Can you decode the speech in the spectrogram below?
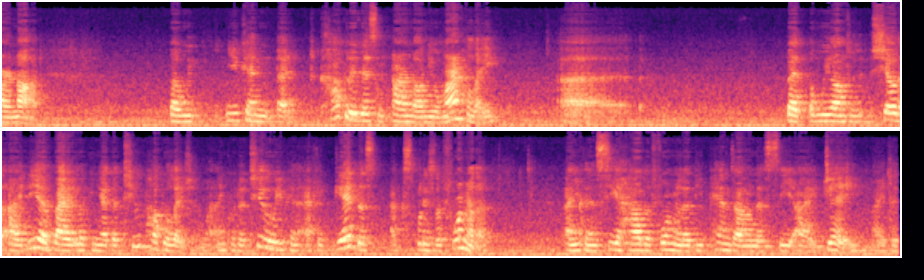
R naught. But we, you can uh, calculate this R naught numerically, uh, but we want to show the idea by looking at the two population, one equal to two, you can actually get this explicit formula. And you can see how the formula depends on the Cij, right, the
